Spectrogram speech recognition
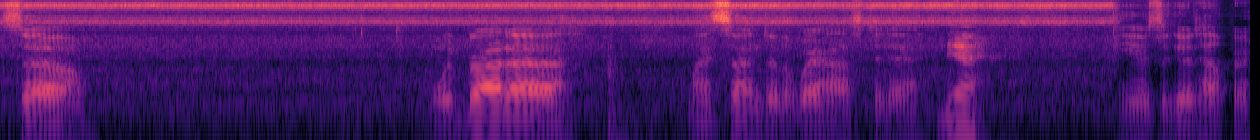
So we brought uh my son to the warehouse today. Yeah. He was a good helper.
